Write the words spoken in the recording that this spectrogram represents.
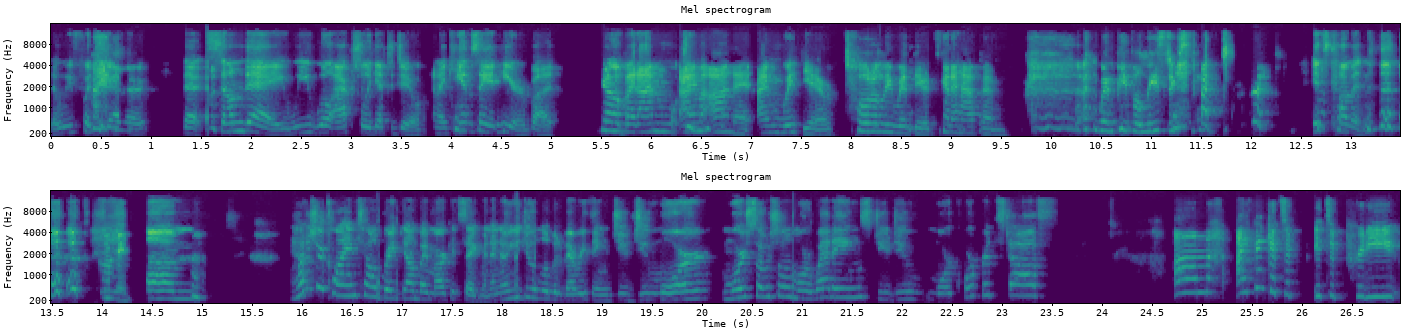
that we've put together that someday we will actually get to do. And i can't say it here but no but i'm i'm on it. I'm with you. Totally with you. It's gonna happen when people least expect coming. okay. Um, how does your clientele break down by market segment? I know you do a little bit of everything. Do you do more more social, more weddings? Do you do more corporate stuff? Um, I think it's a it's a pretty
